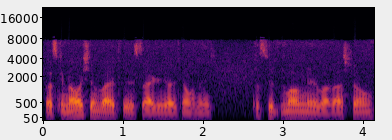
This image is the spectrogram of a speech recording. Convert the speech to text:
Was genau ich im Wald will, sage ich euch noch nicht. Das wird morgen eine Überraschung.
